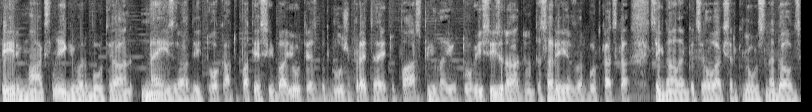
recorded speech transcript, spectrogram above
tīri mākslīgi, varbūt jā, neizrādīt to, kā tu patiesībā jūties, bet gluži pretēji tu pārspīlējot to visu izrādi. Tas arī ir varbūt kāds kā signāliem, ka cilvēks ir kļuvis nedaudz,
